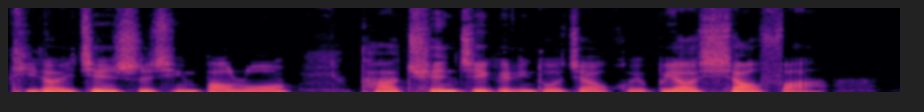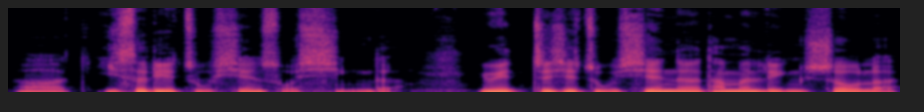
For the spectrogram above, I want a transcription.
提到一件事情，保罗他劝诫哥林多教会不要效法啊以色列祖先所行的，因为这些祖先呢，他们领受了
